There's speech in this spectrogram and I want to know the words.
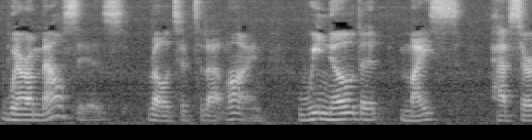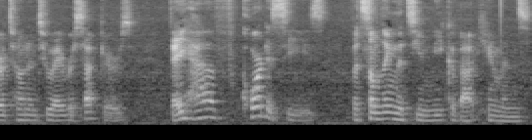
where a mouse is relative to that line. We know that mice have serotonin 2A receptors. They have cortices, but something that's unique about humans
